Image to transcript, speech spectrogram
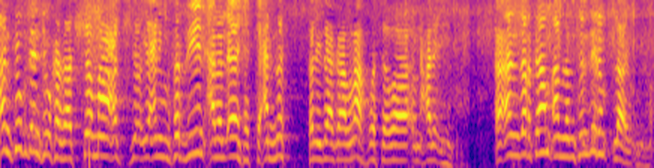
أنتم أنتم كذا ما يعني مصرين على الآية التعنت. فلذا قال الله وسواء عليهم. أأنذرتهم أم لم تنذرهم؟ لا يؤمنون.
